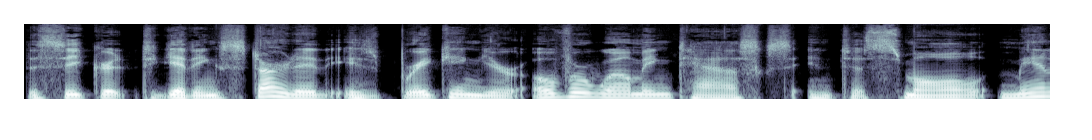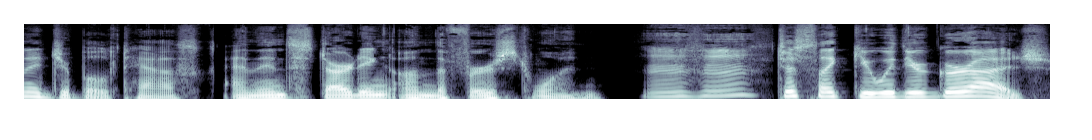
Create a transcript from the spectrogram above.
The secret to getting started is breaking your overwhelming tasks into small, manageable tasks and then starting on the first one. Mm-hmm. Just like you with your garage.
